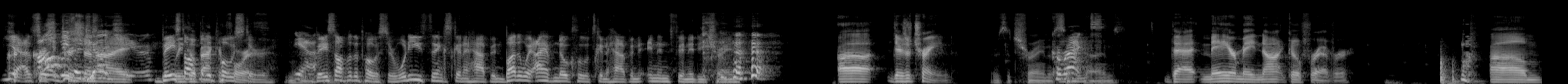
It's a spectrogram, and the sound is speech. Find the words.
yeah, so I'll be the judge I- here. based off of the back and forth. poster. Yeah. Based off of the poster, what do you think's gonna happen? By the way, I have no clue what's gonna happen in Infinity Train. uh, there's a train There's a train of Correct. some kind. that may or may not go forever. Um,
